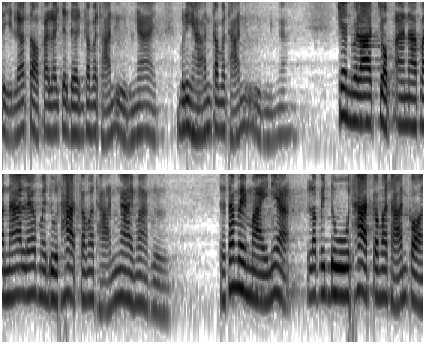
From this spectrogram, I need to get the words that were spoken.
ติ แล้วต่อไปเราจะเดินกรรมฐานอื่นง่าย บริหารกรรมฐานอื่นง่าย เช่น เวลาจบอาณาปณะแล้วมาดูธาตุกรรมฐานง่ายมากเลย แต่ถ้าใหม่ๆเนี่ยเราไปดูธาตุกรรมฐานก่อน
